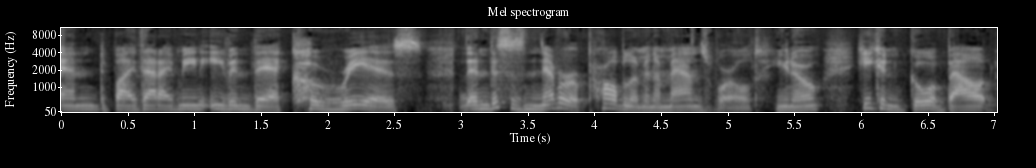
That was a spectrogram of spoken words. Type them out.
and by that I mean even their careers. And this is never a problem in a man's world, you know? He can go about,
